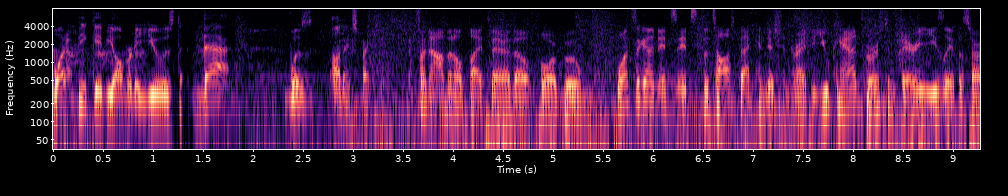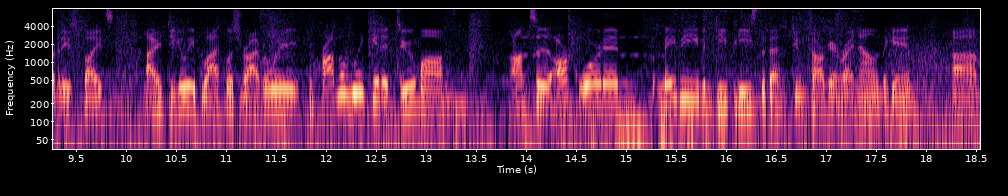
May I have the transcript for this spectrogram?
One Yeah. BKB already used. That was unexpected. Phenomenal fight there though for Boom. Once again, it's it's the toss back condition, right? You can burst him very easily at the start of these fights. Ideally, Blacklist Rivalry probably get a Doom off onto Arc Warden, maybe even DP's the best Doom target right now in the game. Um,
